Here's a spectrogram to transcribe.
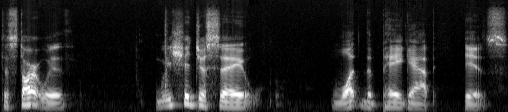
to start with, we should just say what the pay gap is.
